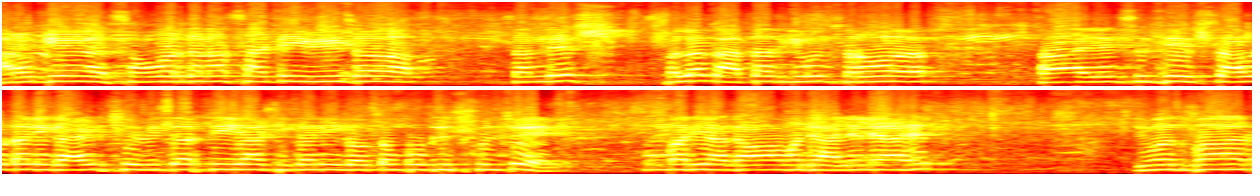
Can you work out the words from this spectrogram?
आरोग्य संवर्धनासाठी विविध संदेश फलक हातात घेऊन सर्व एन सी सी स्काउट आणि गाईडचे विद्यार्थी या ठिकाणी गौतम पब्लिक स्कूलचे कुंभारी या गावामध्ये आलेले आहेत. दिवसभर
